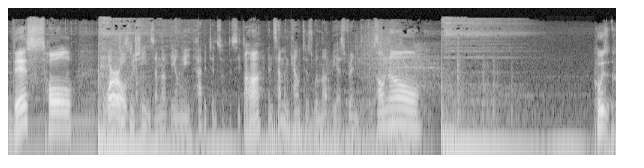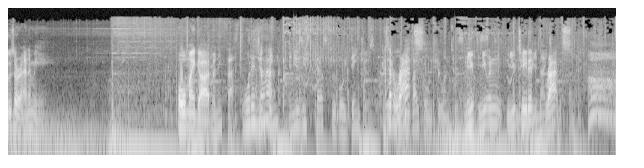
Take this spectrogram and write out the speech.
This whole world. These machines are not the only inhabitants of the city, Uh-huh. and some encounters will not be as friendly or Oh no. Who's who's our enemy? Oh my god. Running fast, What is jumping, and using stealth to avoid dangers. Is that rats? vital if you want to escape mutant- mutated rats?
